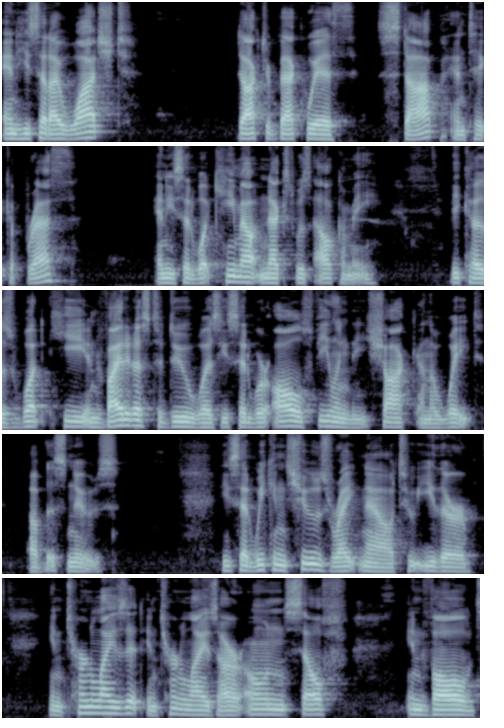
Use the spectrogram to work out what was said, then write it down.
and he said, I watched Dr. Beckwith stop and take a breath. And he said, what came out next was alchemy. Because what he invited us to do was, he said, we're all feeling the shock and the weight of this news. He said, we can choose right now to either internalize it, internalize our own self involved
